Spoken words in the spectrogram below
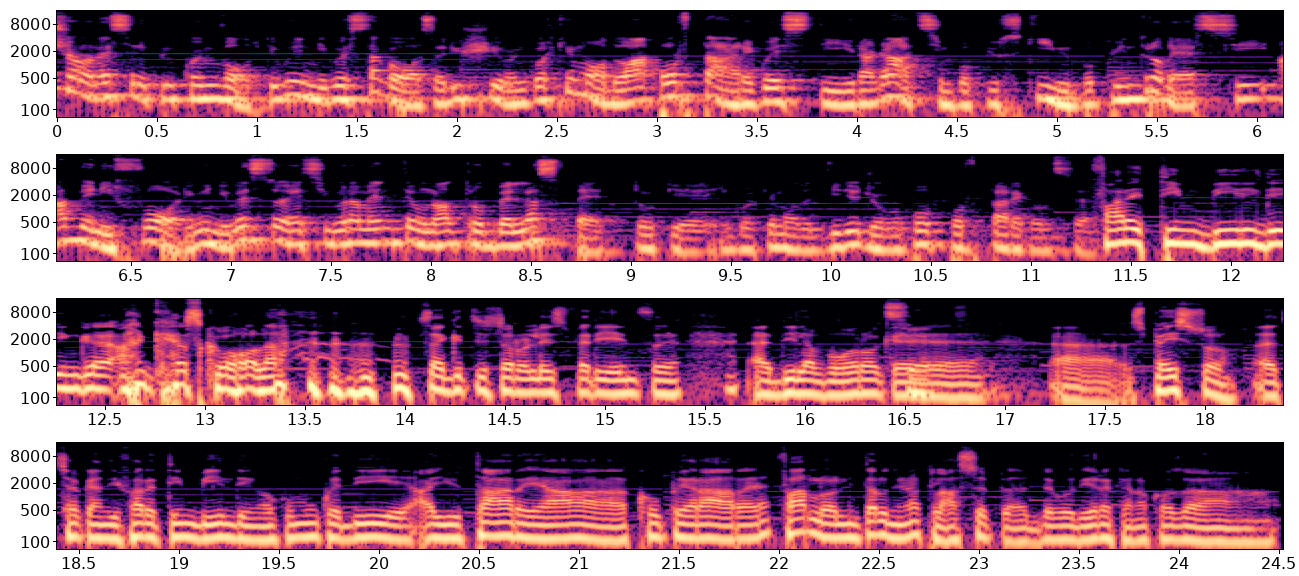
cominciavano ad essere più coinvolti, quindi questa cosa riusciva in qualche modo a portare questi ragazzi un po' più schivi, un po' più introversi a venire fuori, quindi questo è sicuramente un altro bell'aspetto che in qualche modo il videogioco può portare con sé. Fare team building anche a scuola, sai che ci sono le esperienze eh, di lavoro che sì, sì. Eh, spesso eh, cercano di fare team building o comunque di aiutare a cooperare, farlo all'interno di una classe devo dire che è una cosa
